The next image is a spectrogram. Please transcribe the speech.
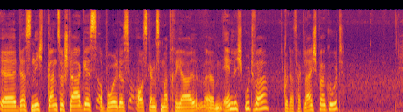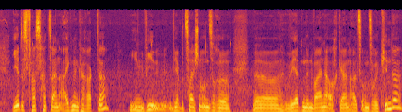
äh, das nicht ganz so stark ist, obwohl das Ausgangsmaterial ähm, ähnlich gut war oder vergleichbar gut. Jedes Fass hat seinen eigenen Charakter. Wie, wie, wir bezeichnen unsere äh, werdenden Weine auch gern als unsere Kinder.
